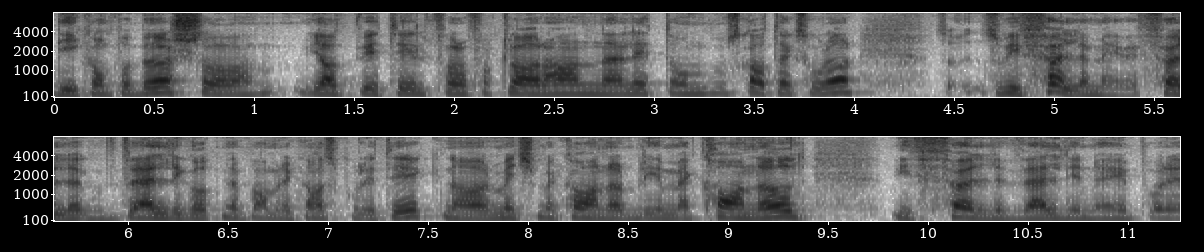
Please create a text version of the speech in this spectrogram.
de kom på børs, så hjalp vi til for å forklare han litt om Scatec Solar. Så, så, vi følger med. Vi følger veldig godt med på amerikansk politikk. Når Mitch McConnell blir McConnell, vi følger veldig nøye på det.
